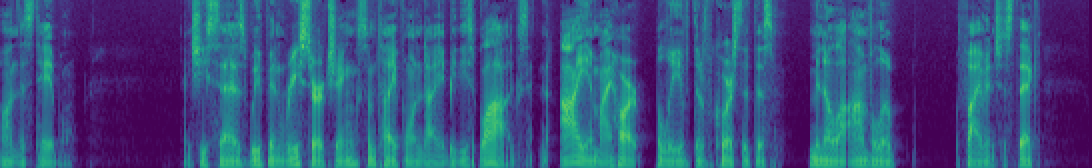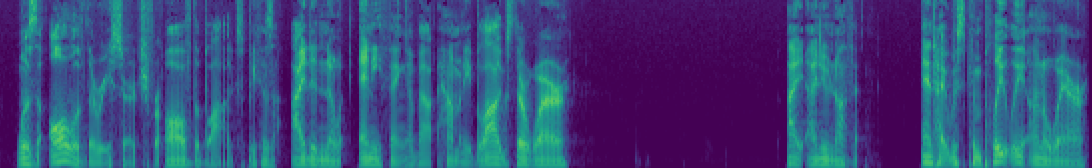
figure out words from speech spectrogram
on this table. And she says, We've been researching some type 1 diabetes blogs. And I, in my heart, believed that, of course, that this manila envelope, five inches thick, was all of the research for all of the blogs because I didn't know anything about how many blogs there were. I, I knew nothing. And I was completely unaware,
